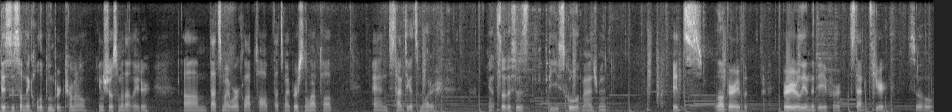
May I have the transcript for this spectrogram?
This is something called a Bloomberg terminal. I can show some of that later. Um, that's my work laptop. That's my personal laptop. And it's time to get some water. Yeah, so this is the School of Management. It's not very, but very early in the day for standards here. So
